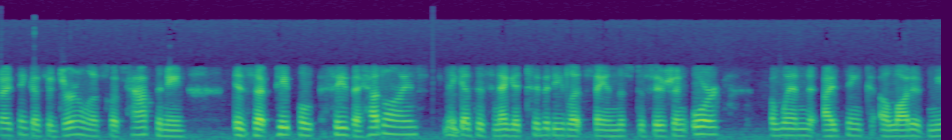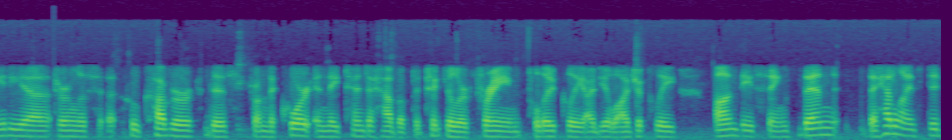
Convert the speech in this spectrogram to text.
I think as a journalist, what's happening is that people see the headlines, they get this negativity, let's say, in this decision, or when I think a lot of media journalists uh, who cover this from the court and they tend to have a particular frame politically, ideologically on these things, then the headlines did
